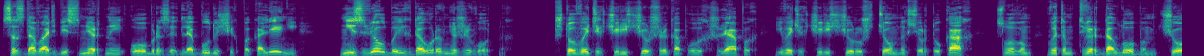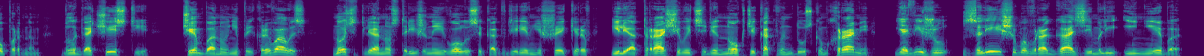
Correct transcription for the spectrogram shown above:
создавать бессмертные образы для будущих поколений, не звел бы их до уровня животных. Что в этих чересчур широкополых шляпах и в этих чересчур уж темных сюртуках, словом, в этом твердолобом, чопорном благочестии, чем бы оно ни прикрывалось, Носит ли оно стриженные волосы, как в деревне шекеров, или отращивает себе ногти, как в индусском храме, я вижу злейшего врага земли и неба,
